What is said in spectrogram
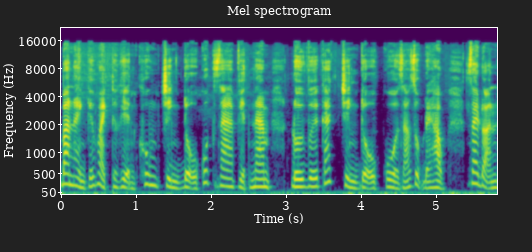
ban hành kế hoạch thực hiện khung trình độ quốc gia Việt Nam đối với các trình độ của giáo dục đại học giai đoạn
